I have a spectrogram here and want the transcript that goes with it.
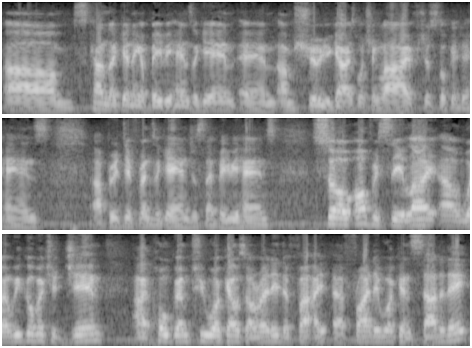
um, it's kind of getting a baby hands again. And I'm sure you guys watching live just look at your hands, uh, pretty different again, just like baby hands. So obviously like uh, when we go back to gym, I programmed two workouts already: the uh, Friday workout and Saturday.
